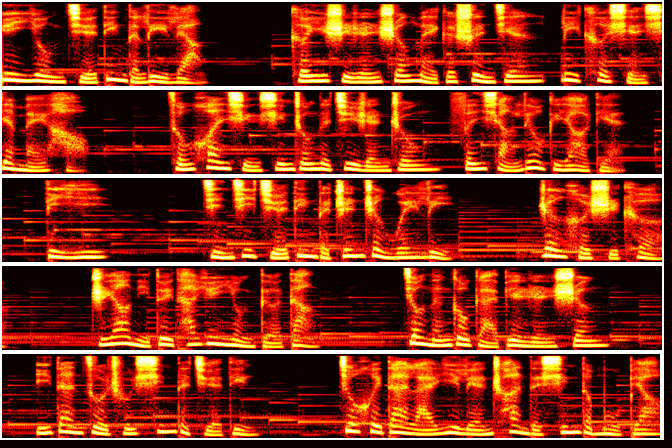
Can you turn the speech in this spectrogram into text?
运用决定的力量，可以使人生每个瞬间立刻显现美好。从唤醒心中的巨人中分享六个要点。第一，谨记决定的真正威力。任何时刻，只要你对它运用得当，就能够改变人生。一旦做出新的决定，就会带来一连串的新的目标、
